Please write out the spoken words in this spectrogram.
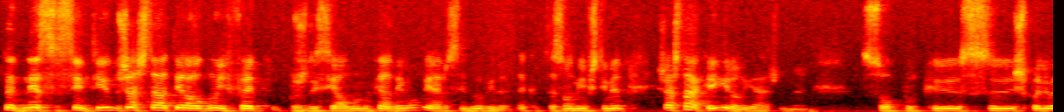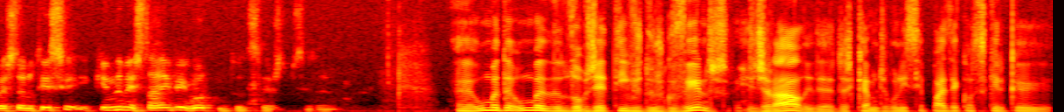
Portanto, nesse sentido, já está a ter algum efeito prejudicial no mercado imobiliário, sem dúvida. A captação de investimento já está a cair, aliás, é? só porque se espalhou esta notícia e que ainda nem está em vigor, como tu disseste, precisamente. Eh, uma, uma dos objetivos dos governos, em geral, e das câmaras municipais, é conseguir que,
